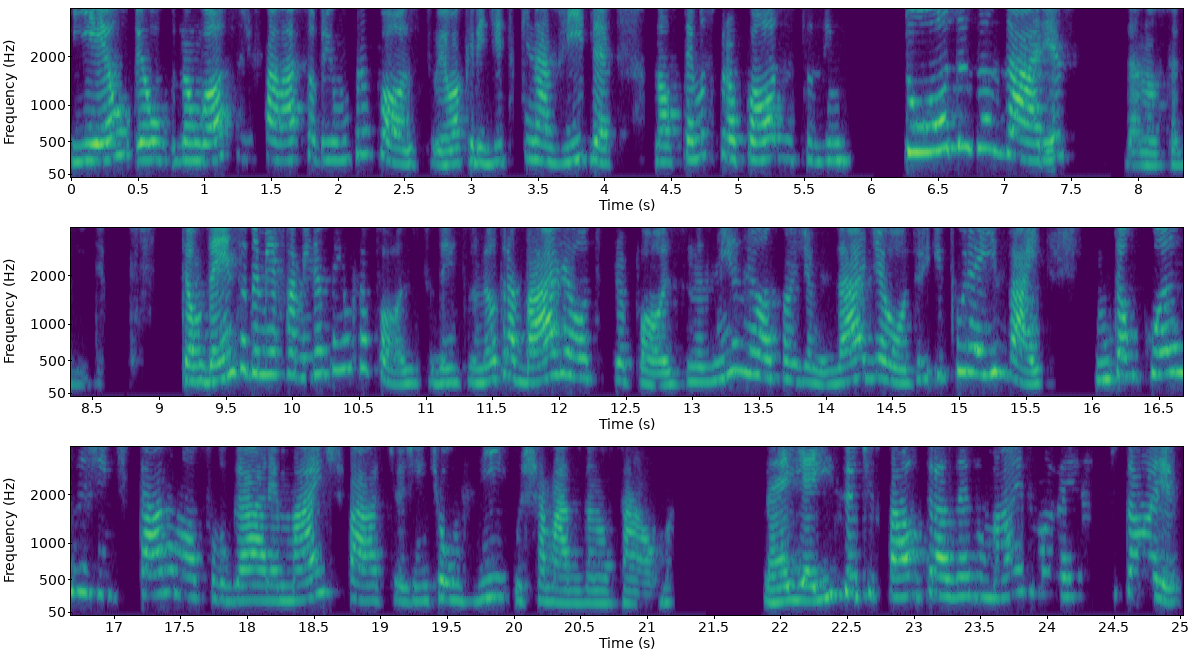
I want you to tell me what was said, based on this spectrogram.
E eu, eu não gosto de falar sobre um propósito, eu acredito que na vida nós temos propósitos em todas as áreas da nossa vida. Então, dentro da minha família tem um propósito, dentro do meu trabalho é outro propósito, nas minhas relações de amizade é outro, e por aí vai. Então, quando a gente está no nosso lugar, é mais fácil a gente ouvir o chamado da nossa alma. Né? E é isso eu te falo trazendo mais uma vez a história.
